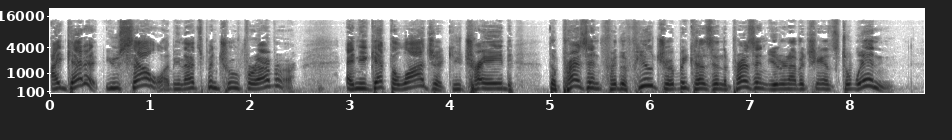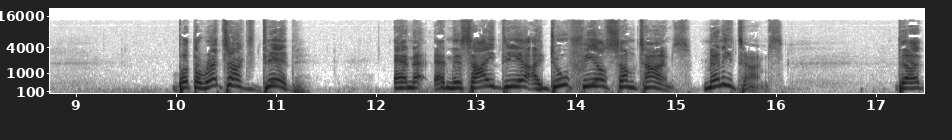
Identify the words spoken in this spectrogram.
I get it. You sell. I mean, that's been true forever, and you get the logic. You trade the present for the future because in the present you don't have a chance to win. But the Red Sox did, and and this idea, I do feel sometimes, many times that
